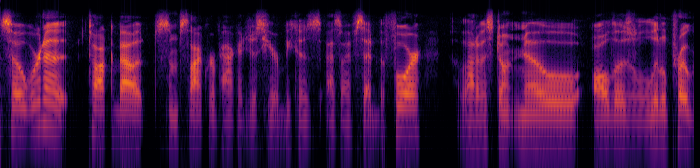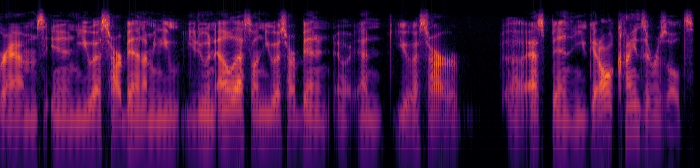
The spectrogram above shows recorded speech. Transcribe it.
so we're gonna talk about some Slackware packages here because, as I've said before, a lot of us don't know all those little programs in USR bin. I mean, you, you do an ls on USR bin and, and USR uh, S bin, and you get all kinds of results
